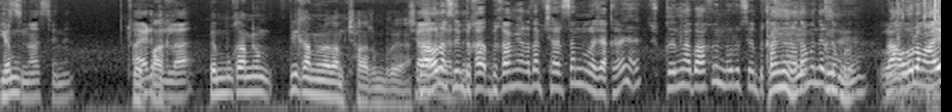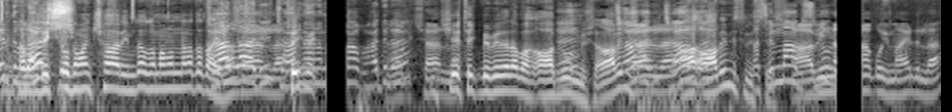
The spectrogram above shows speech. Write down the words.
Kimsin lan senin? Tövbe Hayırdır bak. la? Ben bu kamyon bir kamyon adam çağırırım buraya. Çağır La oğlum sen bir, ka- bir kamyon adam çağırsan ne olacak he? Şu kılına bakın oğlum sen bir kamyon Kılı, adamı nereden kılı. bu? La oğlum hayırdır Tamam la? bekle o zaman çağırayım da o zaman onlara da. Çağır lan. la hadi Çağır çağır Çekme. lan, lan, hadi la. Çağır İkiye la. tek bebelere bak abi He? olmuşlar. Abi mi? Çağır hadi Çağır la. çağır A- la. abi misin La sen istiyorsun? mi abisin Abin oğlum? a**ına koyayım hayırdır la.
